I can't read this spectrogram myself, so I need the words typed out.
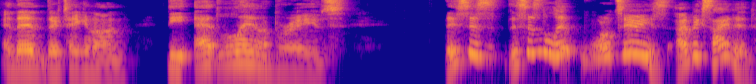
And then they're taking on the Atlanta Braves. This is this is a lit World Series. I'm excited.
